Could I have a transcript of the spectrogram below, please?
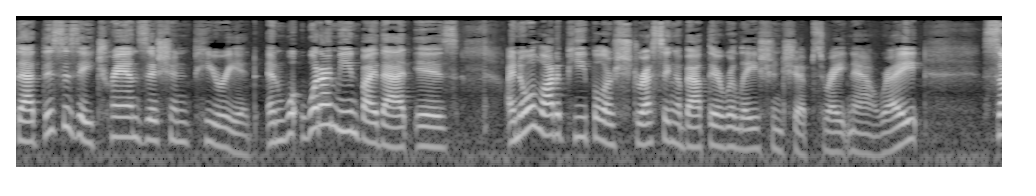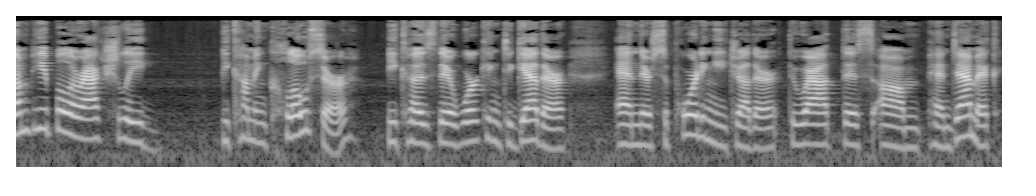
that this is a transition period. And what, what I mean by that is, I know a lot of people are stressing about their relationships right now, right? Some people are actually becoming closer because they're working together and they're supporting each other throughout this um, pandemic.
